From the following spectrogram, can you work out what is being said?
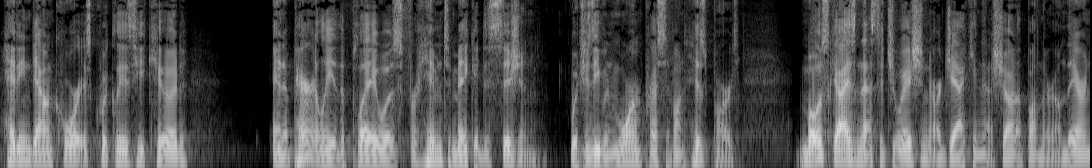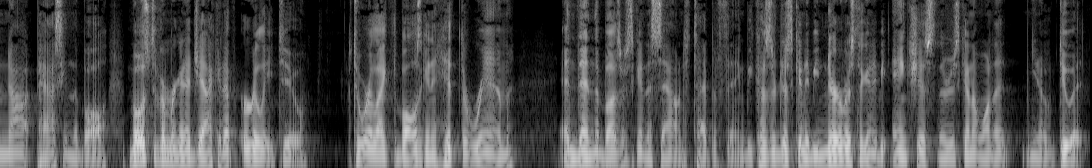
heading down court as quickly as he could. And apparently, the play was for him to make a decision, which is even more impressive on his part. Most guys in that situation are jacking that shot up on their own. They are not passing the ball. Most of them are going to jack it up early, too, to where like the ball is going to hit the rim and then the buzzer's going to sound type of thing because they're just going to be nervous. They're going to be anxious. they're just going to want to, you know, do it.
